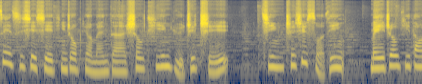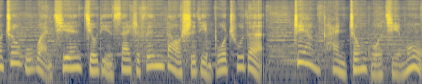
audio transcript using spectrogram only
再次谢谢听众朋友们的收听与支持，请持续锁定每周一到周五晚间九点三十分到十点播出的《这样看中国》节目。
